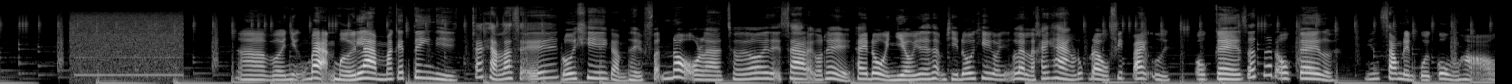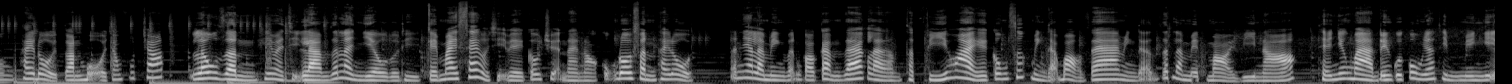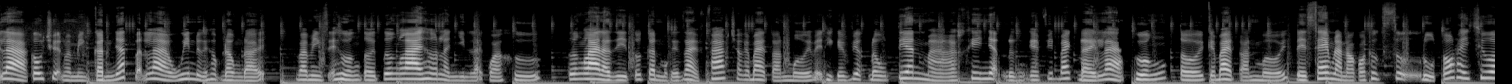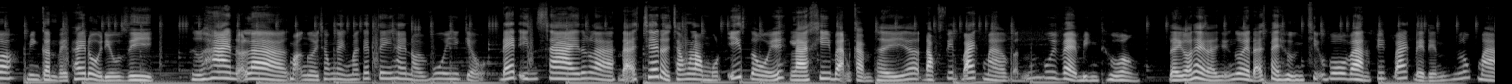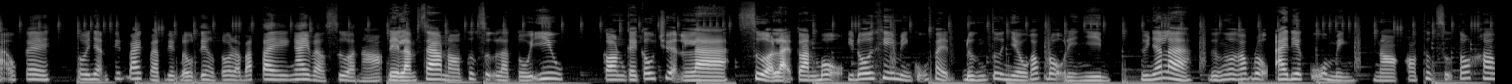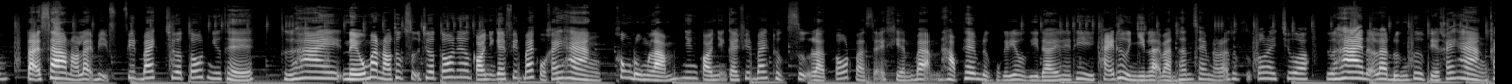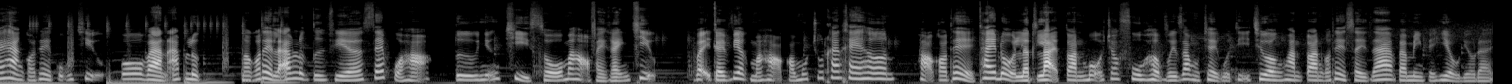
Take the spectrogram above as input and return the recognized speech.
à, với những bạn mới làm marketing thì chắc chắn là sẽ đôi khi cảm thấy phẫn nộ là trời ơi tại sao lại có thể thay đổi nhiều như thế? Thậm chí đôi khi có những lần là khách hàng lúc đầu feedback ui ok rất rất ok rồi. Nhưng xong đến cuối cùng họ thay đổi toàn bộ ở trong phút chót lâu dần khi mà chị làm rất là nhiều rồi thì cái mindset của chị về câu chuyện này nó cũng đôi phần thay đổi tất nhiên là mình vẫn có cảm giác là thật phí hoài cái công sức mình đã bỏ ra, mình đã rất là mệt mỏi vì nó. Thế nhưng mà đến cuối cùng nhá, thì mình nghĩ là câu chuyện mà mình cần nhất vẫn là win được cái hợp đồng đấy và mình sẽ hướng tới tương lai hơn là nhìn lại quá khứ. Tương lai là gì? Tôi cần một cái giải pháp cho cái bài toán mới. Vậy thì cái việc đầu tiên mà khi nhận được cái feedback đấy là hướng tới cái bài toán mới để xem là nó có thực sự đủ tốt hay chưa. Mình cần phải thay đổi điều gì. Thứ hai nữa là mọi người trong ngành marketing hay nói vui như kiểu dead inside, tức là đã chết ở trong lòng một ít rồi ấy, là khi bạn cảm thấy ờ, đọc feedback mà vẫn vui vẻ bình thường đấy, có thể là những người đã phải hứng chịu vô vàn feedback để đến lúc mà, ok, tôi nhận feedback và việc đầu tiên của tôi là bắt tay ngay vào sửa nó để làm sao nó thực sự là tối ưu còn cái câu chuyện là sửa lại toàn bộ thì đôi khi mình cũng phải đứng từ nhiều góc độ để nhìn. Thứ nhất là đứng ở góc độ idea cũ của mình, nó có thực sự tốt không? Tại sao nó lại bị feedback chưa tốt như thế? Thứ hai, nếu mà nó thực sự chưa tốt nhá, có những cái feedback của khách hàng không đúng lắm, nhưng có những cái feedback thực sự là tốt và sẽ khiến bạn học thêm được một cái điều gì đấy. Thế thì hãy thử nhìn lại bản thân xem nó đã thực sự tốt hay chưa. Thứ hai nữa là đứng từ phía khách hàng. Khách hàng có thể cũng chịu vô vàn áp lực. Nó có thể là áp lực từ phía sếp của họ từ những chỉ số mà họ phải gánh chịu. Vậy cái việc mà họ có một chút khắt khe hơn, họ có thể thay đổi lật lại toàn bộ cho phù hợp với dòng chảy của thị trường, hoàn toàn có thể xảy ra và mình phải hiểu điều đấy.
